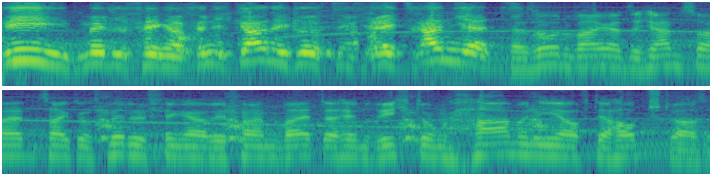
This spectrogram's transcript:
Wie? Mittelfinger, finde ich gar nicht lustig. Rechts ran jetzt. Person weigert sich anzuhalten, zeigt uns Mittelfinger. Wir fahren weiterhin Richtung Harmony auf der Hauptstraße.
